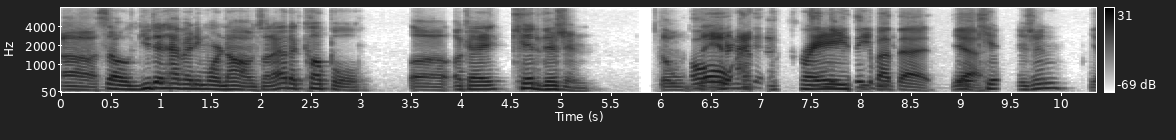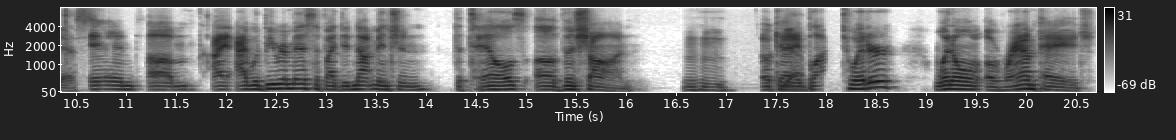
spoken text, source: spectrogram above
Uh, so you didn't have any more noms, but I had a couple. Uh, okay, Kid Vision. The, the Oh, I didn't- Didn't crazy. even think about that. Yeah. Kid Vision, Yes. and um, I I would be remiss if I did not mention the Tales of Vishan. hmm Okay, Yeah. Black Twitter went on a rampage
